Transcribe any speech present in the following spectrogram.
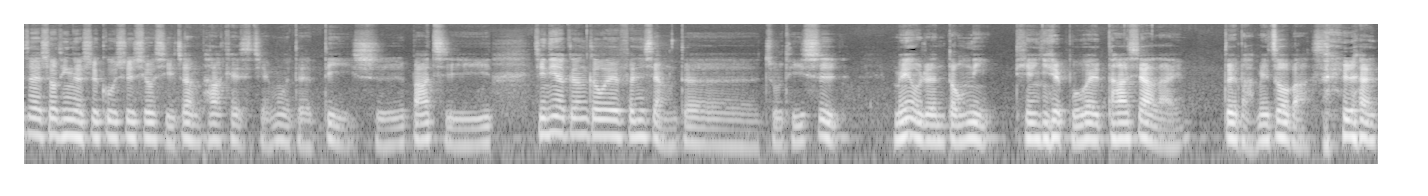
现在收听的是故事休息站 Podcast 节目的第十八集。今天要跟各位分享的主题是：没有人懂你，天也不会塌下来，对吧？没错吧？虽然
